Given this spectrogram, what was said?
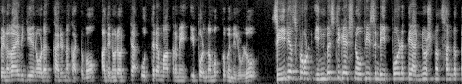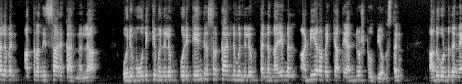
പിണറായി വിജയനോട് കരുണ കാട്ടുമോ? അതിനൊരൊറ്റ ഉത്തരം മാത്രമേ ഇപ്പോൾ നമുക്ക് മുന്നിലുള്ളൂ. സീരിയസ് ഫ്രോഡ് ഇൻവെസ്റ്റിഗേഷൻ ഓഫീസിന്റെ ഇപ്പോഴത്തെ അന്വേഷണ സംഘത്തലവൻ അത്ര നിസ്സാരക്കാരനല്ല. ഒരു മോദിക്ക് മുന്നിലും ഒരു കേന്ദ്ര സർക്കാരിന് മുന്നിലും തന്റെ നയങ്ങൾ അടിയറ വയ്ക്കാത്ത അന്വേഷണ ഉദ്യോഗസ്ഥൻ. അതുകൊണ്ട് തന്നെ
